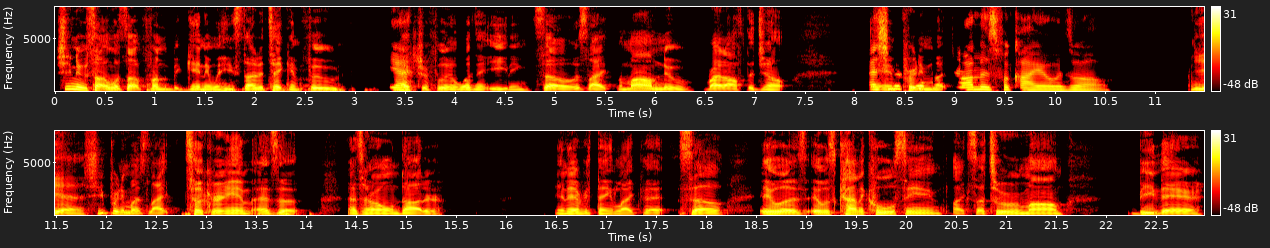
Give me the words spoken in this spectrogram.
She knew something was up from the beginning when he started taking food, Yeah. extra food, and wasn't eating. So it's like the mom knew right off the jump, And and, she pretty much, pajamas for Kayo as well. yeah, she pretty much like took her in as a as her own daughter, and everything like that. So it was it was kind of cool seeing like Satoru mom be there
